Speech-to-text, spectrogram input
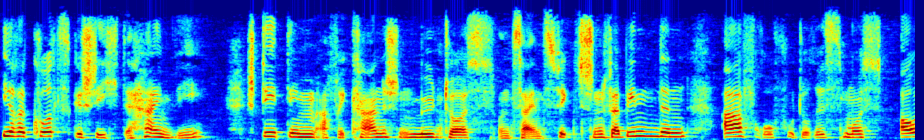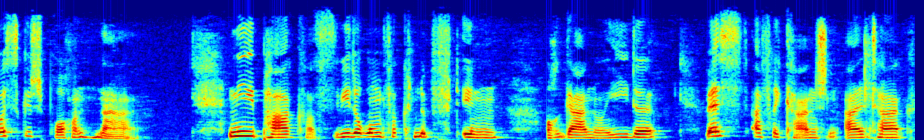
Ihre Kurzgeschichte Heimweh steht dem afrikanischen Mythos und Science Fiction verbindenden Afrofuturismus ausgesprochen nahe. Nie Parkers wiederum verknüpft in Organoide westafrikanischen Alltag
